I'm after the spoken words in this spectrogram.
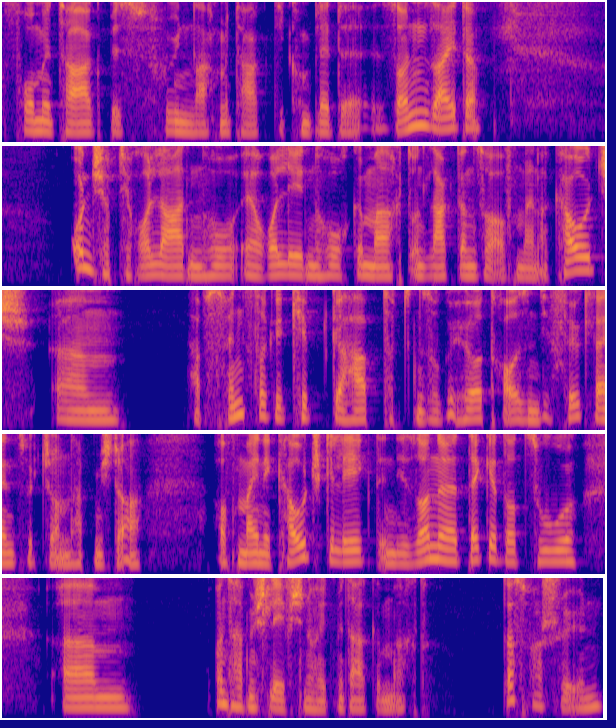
Vormittag bis frühen Nachmittag die komplette Sonnenseite. Und ich habe die Rollladen hoch, äh, Rollläden hochgemacht und lag dann so auf meiner Couch. Ähm, habe das Fenster gekippt gehabt, habe dann so gehört draußen die Vöglein zwitschern, habe mich da auf meine Couch gelegt, in die Sonne, Decke dazu ähm, und habe ein Schläfchen heute Mittag gemacht. Das war schön.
